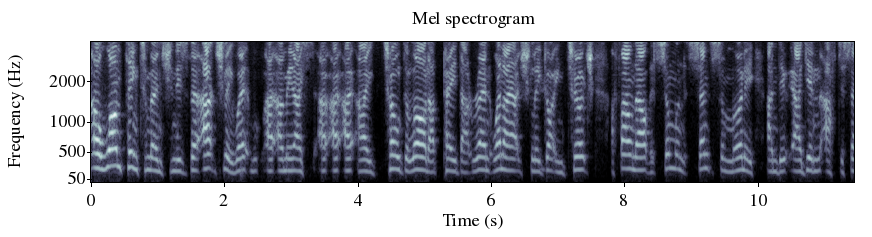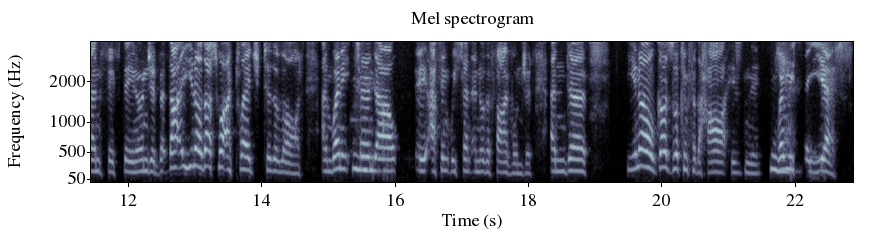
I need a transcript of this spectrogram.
oh, one thing to mention is that actually, when, I, mean, I I I, I, I- I told the Lord I'd paid that rent. When I actually got in touch, I found out that someone sent some money, and I didn't have to send fifteen hundred. But that, you know, that's what I pledged to the Lord. And when it turned Mm. out, eh, I think we sent another five hundred. And uh, you know, God's looking for the heart, isn't he? When we say yes,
